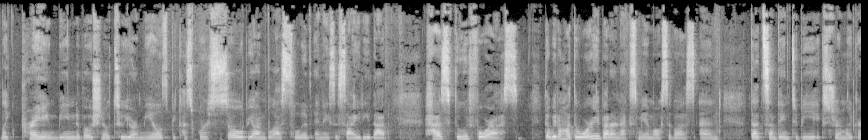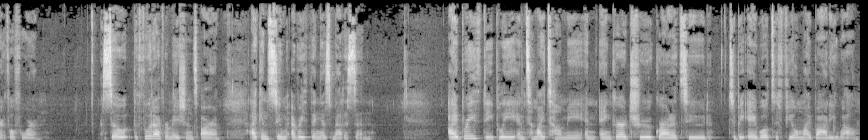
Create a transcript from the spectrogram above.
Like praying, being devotional to your meals because we're so beyond blessed to live in a society that has food for us, that we don't have to worry about our next meal, most of us, and that's something to be extremely grateful for. So, the food affirmations are I consume everything as medicine. I breathe deeply into my tummy and anchor true gratitude to be able to feel my body well.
